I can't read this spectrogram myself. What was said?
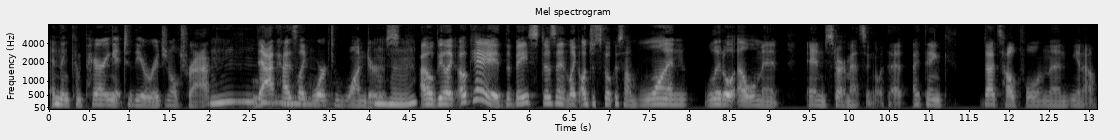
and then comparing it to the original track Mm. that has like worked wonders. Mhm. I will be like, okay, the bass doesn't like I'll just focus on one little element and start messing with it. I think that's helpful and then, you know,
